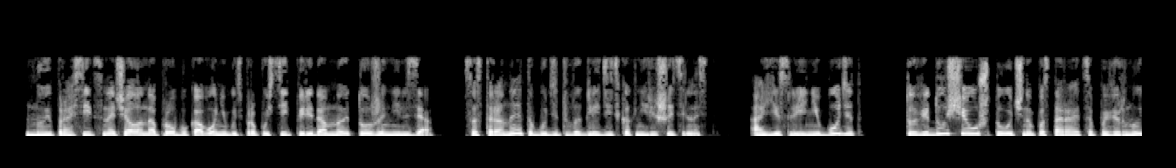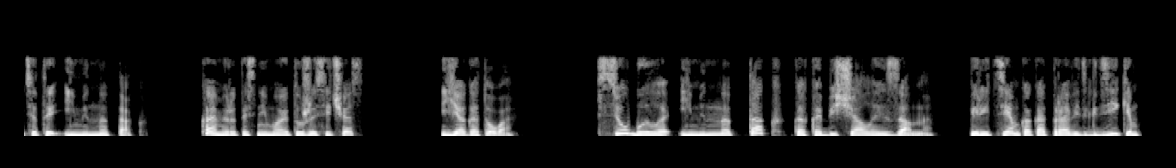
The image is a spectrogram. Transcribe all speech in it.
Но и просить сначала на пробу кого-нибудь пропустить передо мной тоже нельзя. Со стороны это будет выглядеть как нерешительность. А если и не будет, то ведущая уж точно постарается повернуть это именно так. Камеры-то снимают уже сейчас. Я готова. Все было именно так, как обещала Изанна. Перед тем, как отправить к диким,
